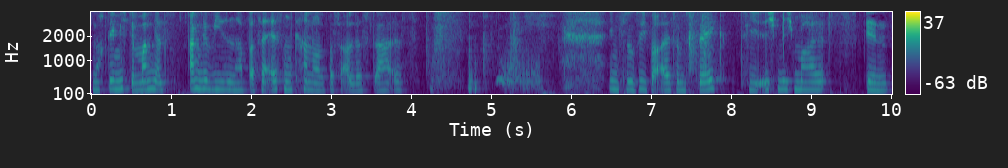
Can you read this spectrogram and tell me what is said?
nachdem ich dem Mann jetzt angewiesen habe, was er essen kann und was alles da ist, inklusive altem Steak, ziehe ich mich mal in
